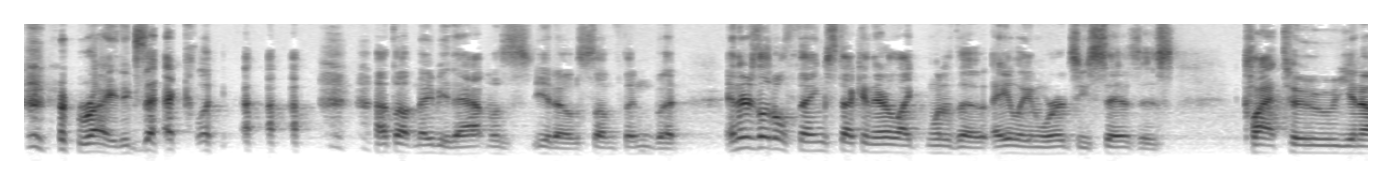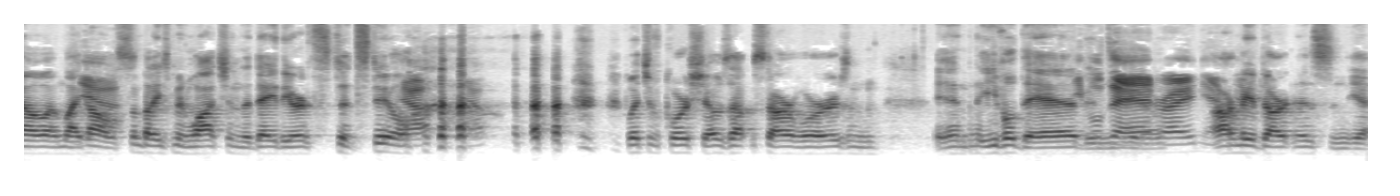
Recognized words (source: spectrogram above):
right, exactly. I thought maybe that was, you know, something, but and there's little things stuck in there, like one of the alien words he says is "Klaatu," you know. I'm like, Yeah. oh, somebody's been watching the day the Earth stood still, Yeah, yeah. which of course shows up in Star Wars and in Evil Dead, Evil and, Dead, know, right, yeah. Army of Darkness, and yeah.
